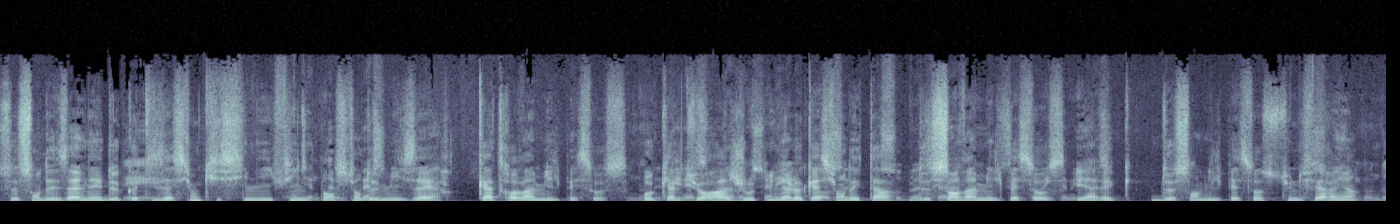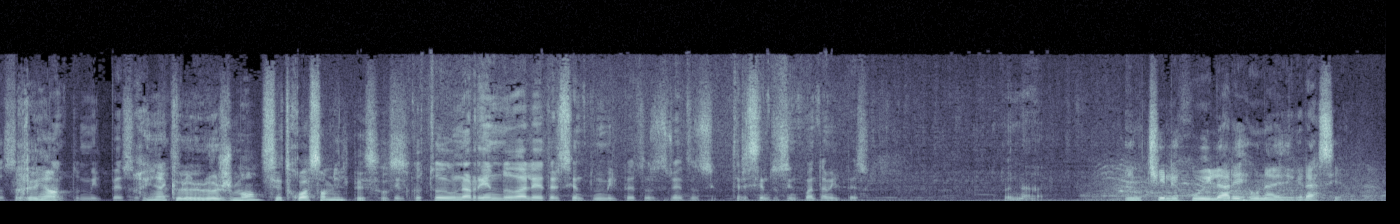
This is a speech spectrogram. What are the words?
Ce sont des années de cotisation qui signifient une pension de misère, 80 000 pesos, auquel tu rajoutes une allocation d'État de 120 000 pesos, et avec 200 000 pesos, tu ne fais rien. Rien. Rien que le logement, c'est 300 000 pesos. En Chile, jubilar es una desgracia. Es una desgracia tremenda, tremenda.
